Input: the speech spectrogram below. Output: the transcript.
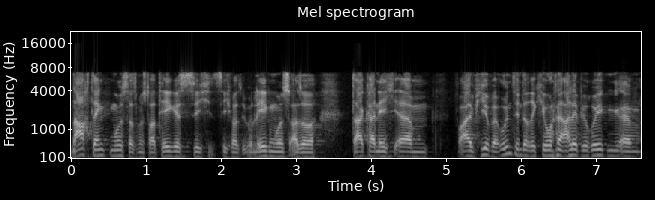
nachdenken muss, dass man strategisch sich, sich was überlegen muss. Also da kann ich ähm, vor allem hier bei uns in der Region alle beruhigen, ähm,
